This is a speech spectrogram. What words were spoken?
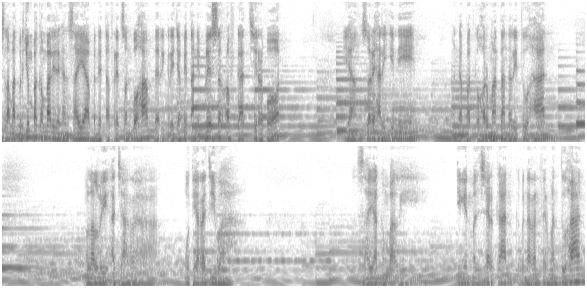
Selamat berjumpa kembali dengan saya Pendeta Fredson Boham dari Gereja Betani Pleasure of God Cirebon yang sore hari ini mendapat kehormatan dari Tuhan melalui acara Mutiara Jiwa. Saya kembali ingin men-sharekan kebenaran firman Tuhan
